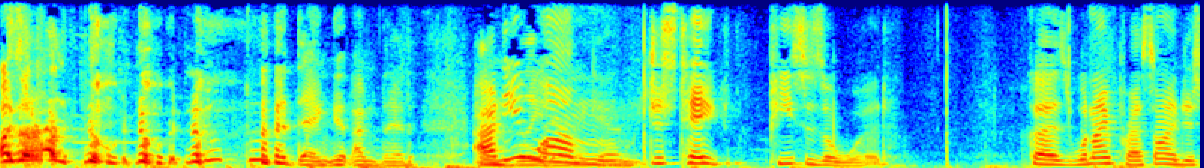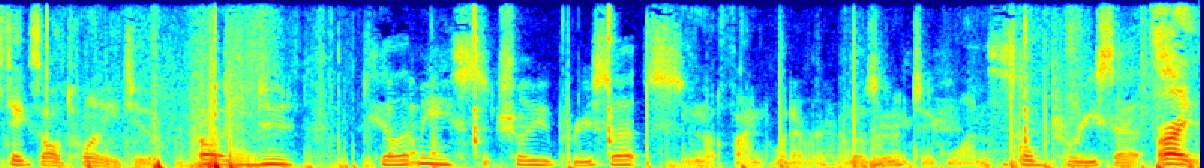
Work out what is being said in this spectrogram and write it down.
I gotta run. No! No! No! Dang it! I'm dead. How I'm do you um again. just take pieces of wood? Cause when I press on, it just takes all twenty-two. Oh, dude. Okay, let me show you presets. No, fine, whatever. I'm just gonna take one. It's called presets. All right,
